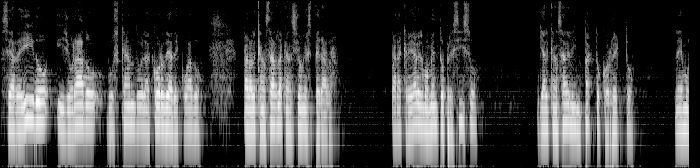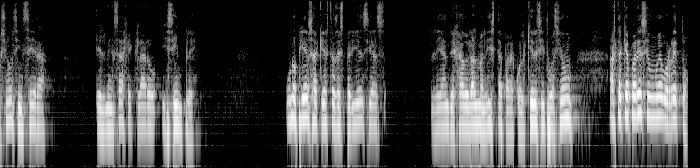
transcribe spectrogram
se ha reído y llorado buscando el acorde adecuado para alcanzar la canción esperada, para crear el momento preciso y alcanzar el impacto correcto, la emoción sincera, el mensaje claro y simple uno piensa que estas experiencias le han dejado el alma lista para cualquier situación hasta que aparece un nuevo reto,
